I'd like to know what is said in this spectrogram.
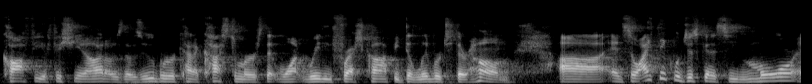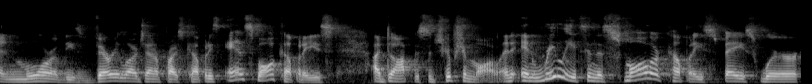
coffee aficionados, those Uber kind of customers that want really fresh coffee delivered to their home. Uh, and so I think we're just going to see more and more of these very large enterprise companies and small companies adopt the subscription model. And, and really, it's in the smaller company space where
